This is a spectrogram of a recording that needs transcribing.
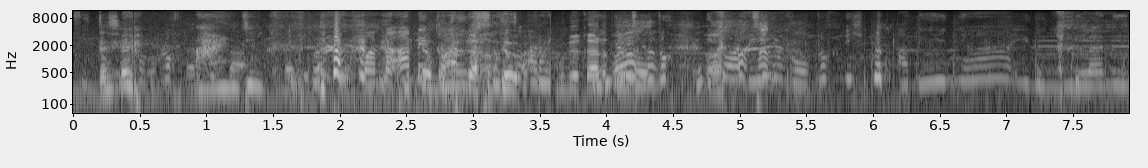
Vita siapa goblok? anjing. Mana ada itu Adi Buka kartu. Itu adinya goblok. Ih, adinya. Itu gila nih.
